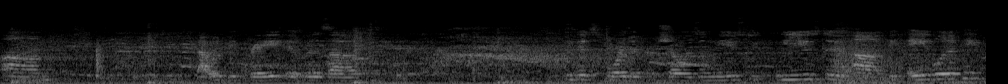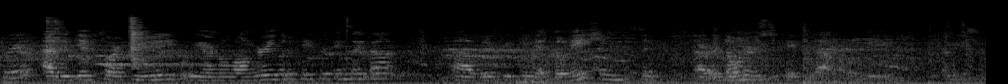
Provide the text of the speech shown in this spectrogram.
um, that would be great. It was. Uh, think it's four different shows, and we used to we used to uh, be able to pay for it as a gift to our community, but we are no longer able to pay for things like that. Uh, but if we can get donations to or donors to pay for that, that would be amazing.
